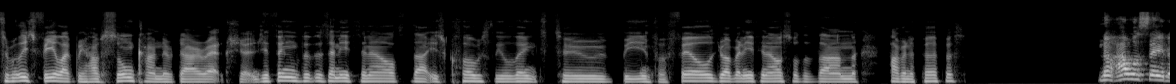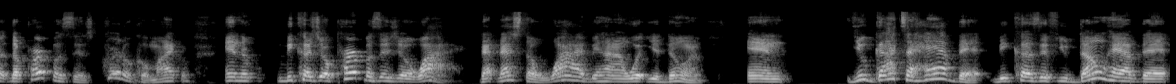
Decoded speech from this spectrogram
to at least feel like we have some kind of direction. Do you think that there's anything else that is closely linked to being fulfilled? Do you have anything else other than having a purpose? No, I would say that the purpose is critical, Michael, and the, because your purpose is your why. That that's the why behind what you're doing, and you got to have that because if you don't have that,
